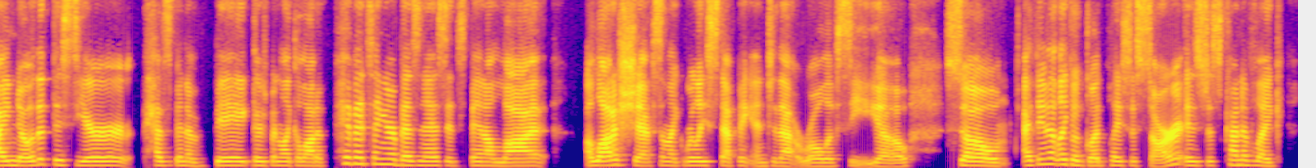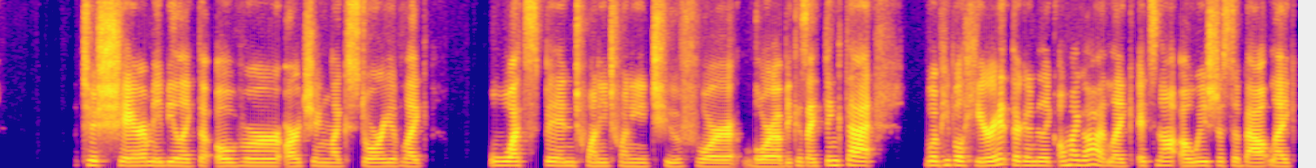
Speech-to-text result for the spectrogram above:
I know that this year has been a big there's been like a lot of pivots in your business. It's been a lot a lot of shifts and like really stepping into that role of CEO. So I think that like a good place to start is just kind of like to share maybe like the overarching like story of like what's been 2022 for Laura because I think that when people hear it they're going to be like oh my god like it's not always just about like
